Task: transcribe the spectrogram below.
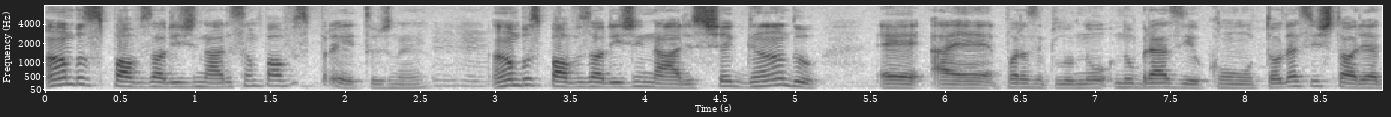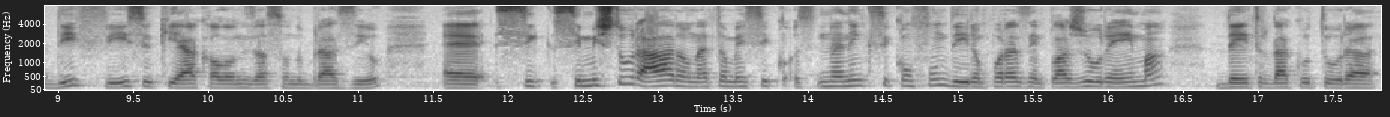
ambos os povos originários são povos pretos, né? Ambos povos originários chegando, é, é, por exemplo, no, no Brasil, com toda essa história difícil que é a colonização do Brasil, é, se, se misturaram, né? Também se, não é nem que se confundiram. Por exemplo, a Jurema, dentro da cultura,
